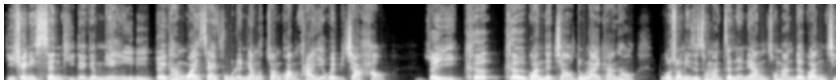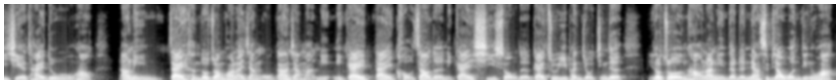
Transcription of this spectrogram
的确，你身体的一个免疫力对抗外在负能量的状况，它也会比较好。所以客客观的角度来看吼，如果说你是充满正能量、充满乐观积极的态度哈。然后你在很多状况来讲，我刚刚讲嘛，你你该戴口罩的，你该洗手的，该注意喷酒精的，你都做很好。那你的能量是比较稳定的话，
